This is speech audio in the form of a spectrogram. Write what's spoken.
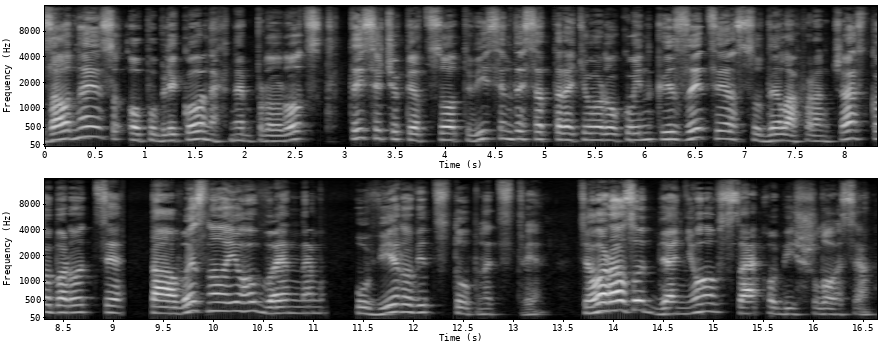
За одне з опублікованих ним пророцтв 1583 року інквізиція судила Франческо Бароцці та визнала його винним у віровідступництві. Цього разу для нього все обійшлося,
